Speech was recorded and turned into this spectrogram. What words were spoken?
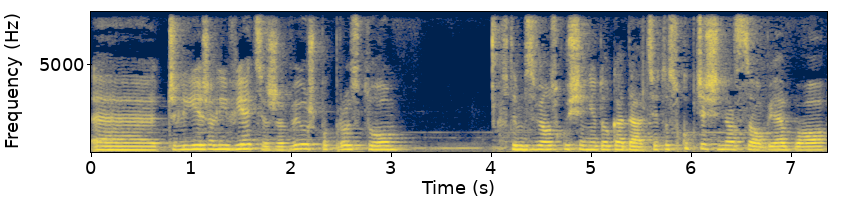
E, czyli jeżeli wiecie, że Wy już po prostu w tym związku się nie dogadacie, to skupcie się na sobie, bo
